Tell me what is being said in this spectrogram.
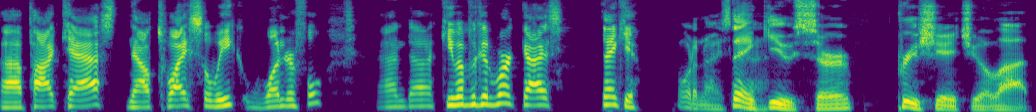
uh, podcast. Now twice a week, wonderful, and uh, keep up the good work, guys. Thank you. What a nice. Thank you, sir. Appreciate you a lot.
